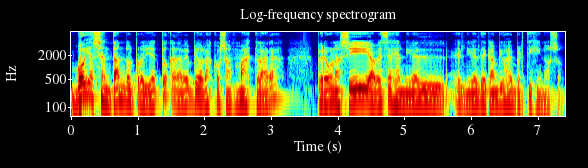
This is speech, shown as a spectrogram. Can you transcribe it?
Voy asentando el proyecto, cada vez veo las cosas más claras, pero aún así a veces el nivel, el nivel de cambios es vertiginoso.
